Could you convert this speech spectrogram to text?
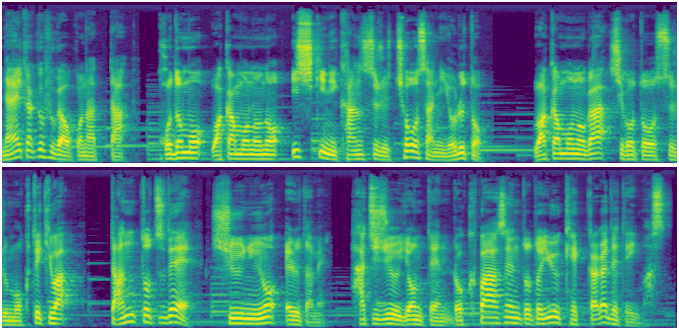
内閣府が行った子ども若者の意識に関する調査によると若者が仕事をする目的はダントツで収入を得るため84.6%という結果が出ています。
